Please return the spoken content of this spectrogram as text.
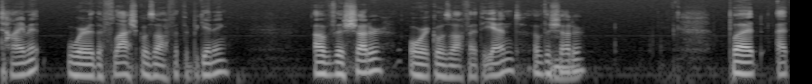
time it where the flash goes off at the beginning of the shutter, or it goes off at the end of the Mhm. shutter. But at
